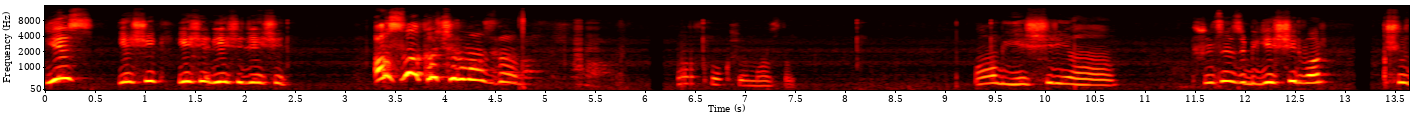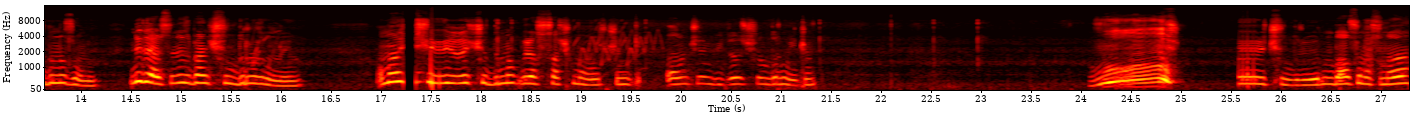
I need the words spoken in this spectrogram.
Yes! Yeşil, yeşil, yeşil, yeşil. Asla kaçırmazdım. Asla kaçırmazdım. Abi yeşil ya. Düşünsenize bir yeşil var. Kaçırdınız onu. Ne derseniz ben çıldırırdım ya. Ama şey videoda çıldırmak biraz saçma olur. Çünkü onun için videoda çıldırmayacağım. Böyle çıldırıyorum. Daha sonrasında da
